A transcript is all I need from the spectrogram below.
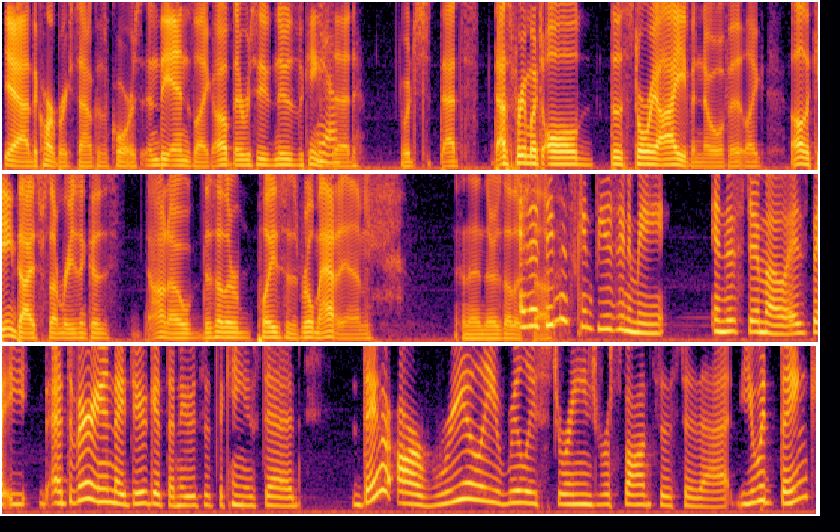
yeah the car breaks down because of course, and the end's like oh they received news the king's Yeah. dead, which that's that's pretty much all the story I even know of it. Like oh the king dies for some reason because I don't know this other place is real mad at him, and then there's other And stuff. the thing that's confusing to me in this demo is that y at the very end, they do get the news that the king is dead. There are really, really strange responses to that. You would think,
